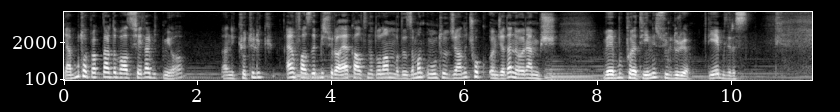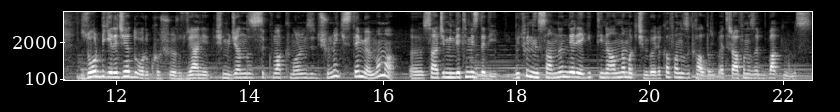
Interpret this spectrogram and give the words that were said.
Yani bu topraklarda bazı şeyler bitmiyor. Hani kötülük en fazla bir süre ayak altında dolanmadığı zaman unutulacağını çok önceden öğrenmiş ve bu pratiğini sürdürüyor diyebiliriz. Zor bir geleceğe doğru koşuyoruz. Yani şimdi canınızı sıkmak, moralinizi düşürmek istemiyorum ama e, sadece milletimiz de değil. Bütün insanlığın nereye gittiğini anlamak için böyle kafanızı kaldırıp etrafınıza bir bakmanız.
